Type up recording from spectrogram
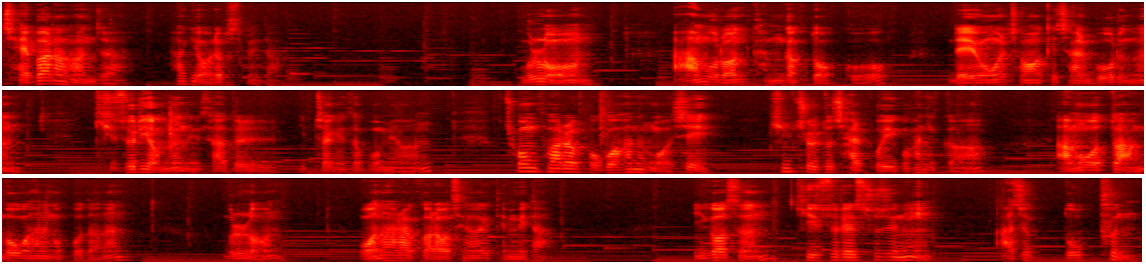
재발한 환자 하기 어렵습니다. 물론 아무런 감각도 없고 내용을 정확히 잘 모르는 기술이 없는 의사들 입장에서 보면 초음파를 보고 하는 것이 힘줄도 잘 보이고 하니까 아무것도 안 보고 하는 것보다는 물론 원활할 거라고 생각이 됩니다. 이것은 기술의 수준이 아주 높은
